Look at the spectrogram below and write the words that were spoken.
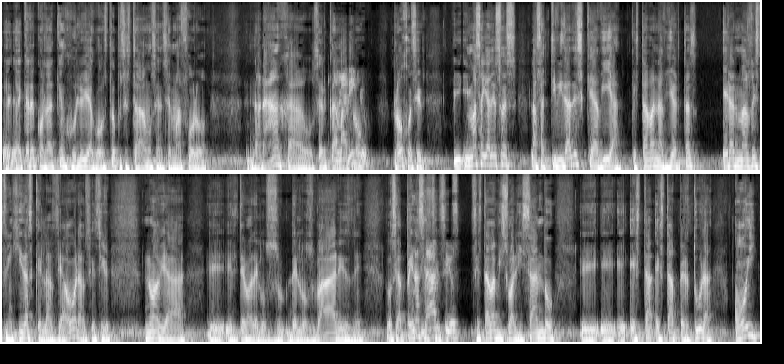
hay que recordar que en julio y agosto pues estábamos en semáforo naranja o cerca de rojo, rojo, es decir, y, más allá de eso es las actividades que había, que estaban abiertas, eran más restringidas que las de ahora, es decir, no había el tema de los de los bares, de, o sea, apenas se, se, estaba visualizando esta esta apertura. Hoy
